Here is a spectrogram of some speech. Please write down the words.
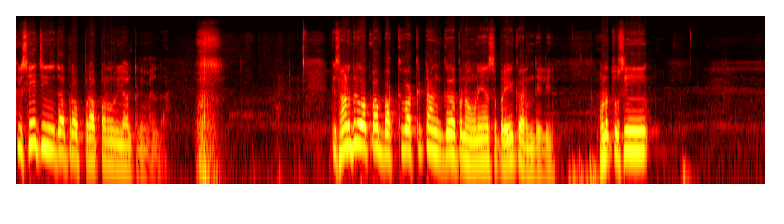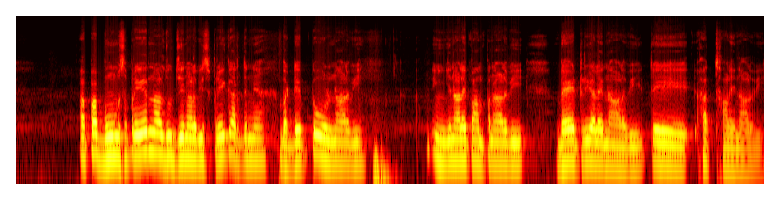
ਕਿਸੇ ਚੀਜ਼ ਦਾ ਪ੍ਰੋਪਰ ਆਪਾਂ ਨੂੰ ਰਿਜ਼ਲਟ ਨਹੀਂ ਮਿਲਦਾ। ਕਿਸਾਨ ਵੀਰੋ, ਆਪਾਂ ਵੱਖ-ਵੱਖ ਢੰਗ ਅਪਣਾਉਣੇ ਆ ਸਪਰੇਅ ਕਰਨ ਦੇ ਲਈ। ਹੁਣ ਤੁਸੀਂ ਆਪਾਂ ਬੂਮ ਸਪਰੇਅਰ ਨਾਲ ਦੂਜੇ ਨਾਲ ਵੀ ਸਪਰੇਅ ਕਰ ਦਿੰਨੇ ਆ, ਵੱਡੇ ਢੋਲ ਨਾਲ ਵੀ ਇੰਜਨ ਵਾਲੇ ਪੰਪ ਨਾਲ ਵੀ, ਬੈਟਰੀ ਵਾਲੇ ਨਾਲ ਵੀ ਤੇ ਹੱਥਾਂ ਵਾਲੇ ਨਾਲ ਵੀ।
